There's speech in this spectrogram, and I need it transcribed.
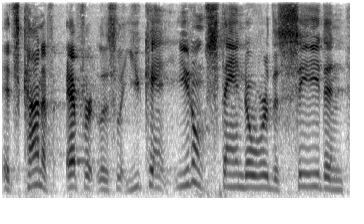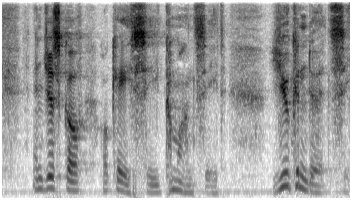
It's kind of effortlessly. You can't, you don't stand over the seed and, and just go, okay, seed, come on, seed. You can do it, seed.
